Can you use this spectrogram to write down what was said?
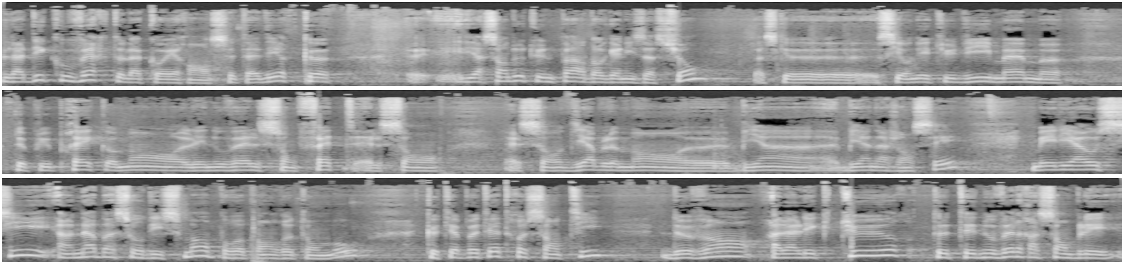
la découverte de la cohérence, c'est-à-dire que euh, il y a sans doute une part d'organisation, parce que si on étudie même de plus près comment les nouvelles sont faites, elles sont, diablement euh, bien, bien agencées, mais il y a aussi un abasourdissement, pour reprendre ton mot, que tu as peut-être ressenti devant à la lecture de tes nouvelles rassemblées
